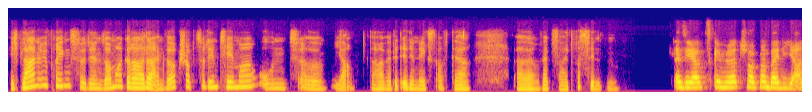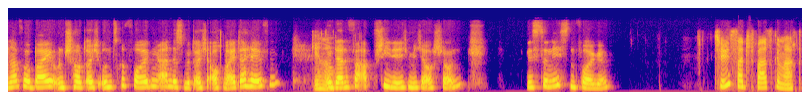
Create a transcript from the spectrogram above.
Ich plane übrigens für den Sommer gerade einen Workshop zu dem Thema und äh, ja, da werdet ihr demnächst auf der äh, Website was finden. Also ihr habt es gehört, schaut mal bei Diana vorbei und schaut euch unsere Folgen an. Das wird euch auch weiterhelfen. Genau. Und dann verabschiede ich mich auch schon. Bis zur nächsten Folge. Tschüss, hat Spaß gemacht.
